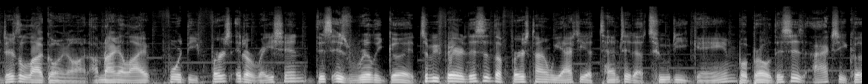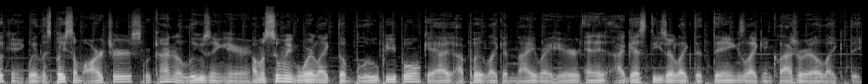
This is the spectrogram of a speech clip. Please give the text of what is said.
there's a lot going on. I'm not gonna lie. For the first iteration this is really good. To be fair this is the first time we actually attempted a 2d game. But bro this is actually cooking. Wait let's play some archers. We're kind of losing here. I'm assuming we're like the blue people. Okay i, I put like a knight right here. And it, i guess these are like the things like in clash royale like the,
